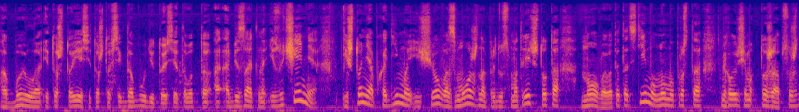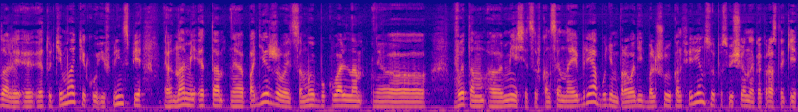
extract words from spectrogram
было и то, что есть, и то, что всегда будет, то есть это вот обязательно изучение, и что необходимо еще, возможно, предусмотреть что-то новое. Вот этот стимул, ну, мы просто просто с Михаилом Юрьевичем тоже обсуждали э, эту тематику, и, в принципе, э, нами это э, поддерживается. Мы буквально в этом месяце, в конце ноября, будем проводить большую конференцию, посвященную как раз-таки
